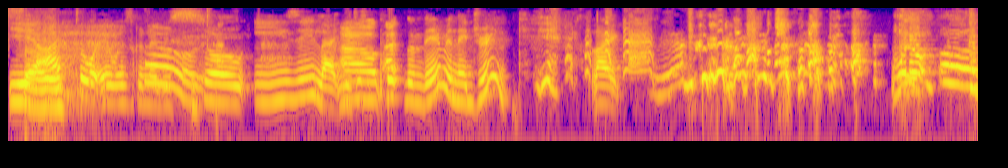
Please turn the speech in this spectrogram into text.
Yeah. I thought it was going to be oh. so easy. Like you just um, put them there and they drink. Yeah. Like. yeah. well, oh, to,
